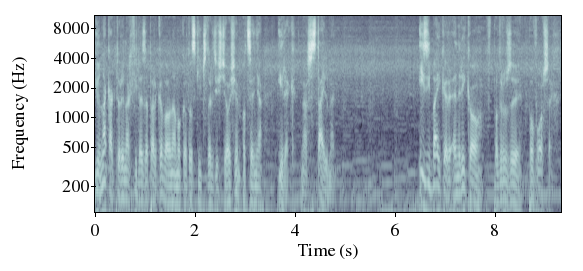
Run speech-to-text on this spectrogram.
Junaka, który na chwilę zaparkował na Mokotowskiej 48, ocenia Irek, nasz styleman. Easy biker Enrico w podróży po Włoszech.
